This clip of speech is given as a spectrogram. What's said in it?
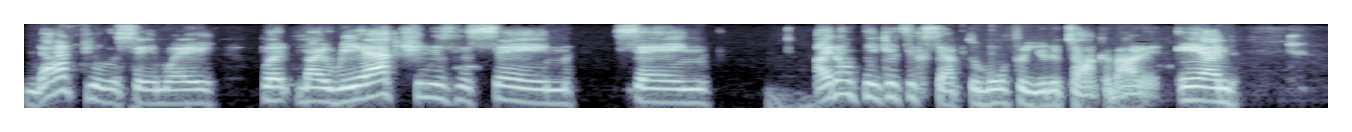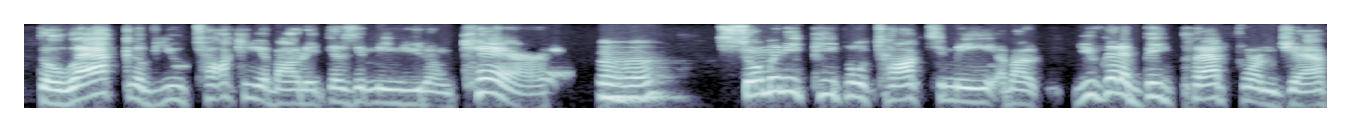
not feel the same way, but my reaction is the same, saying, I don't think it's acceptable for you to talk about it. And the lack of you talking about it doesn't mean you don't care. Mm-hmm. So many people talk to me about, you've got a big platform, Jeff.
